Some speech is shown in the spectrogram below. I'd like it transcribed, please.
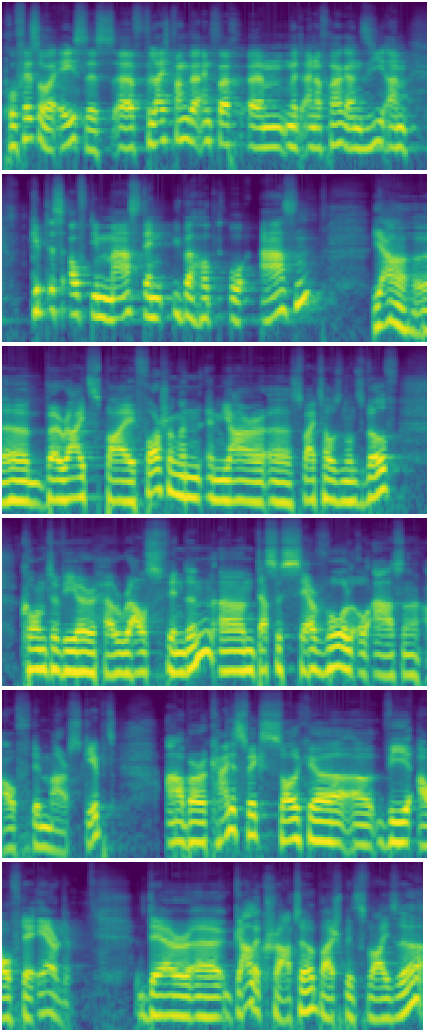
Professor Aces, äh, vielleicht fangen wir einfach ähm, mit einer Frage an Sie an. Gibt es auf dem Mars denn überhaupt Oasen? Ja, äh, bereits bei Forschungen im Jahr äh, 2012 konnten wir herausfinden, ähm, dass es sehr wohl Oasen auf dem Mars gibt, aber keineswegs solche äh, wie auf der Erde. Der äh, Gale-Krater beispielsweise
